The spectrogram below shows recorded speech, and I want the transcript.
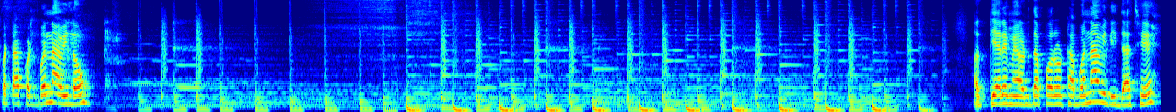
ફટાફટ બનાવી લઉં. અત્યારે મેં અડધા પરોઠા બનાવી લીધા છે.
